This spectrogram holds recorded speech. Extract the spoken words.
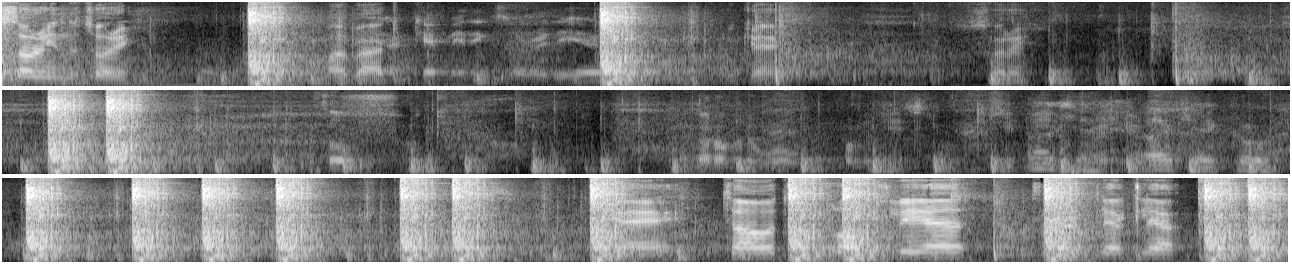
sorry, inventory. My bad. okay, medics already here. Okay. Sorry. So, I got over the wall. Apologies. GP right Okay, okay, cool. Okay, tower top floor clear. Clear, clear, clear.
